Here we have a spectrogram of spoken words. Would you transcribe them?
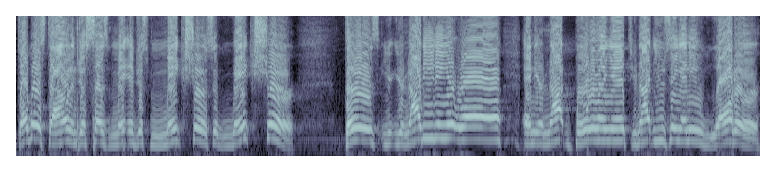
doubles down and just says, and just make sure, so make sure there is, you're not eating it raw and you're not boiling it, you're not using any water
